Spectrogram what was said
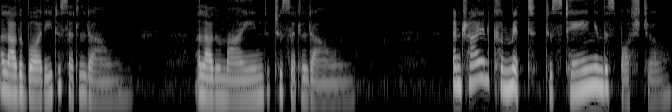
Allow the body to settle down. Allow the mind to settle down. And try and commit to staying in this posture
